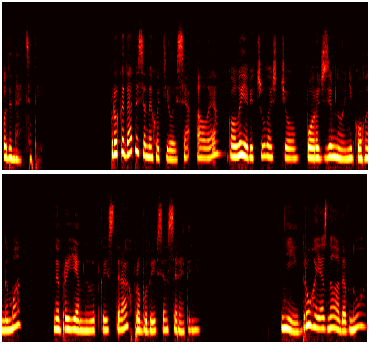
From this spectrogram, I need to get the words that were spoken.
одинадцятий. Прокидатися не хотілося, але коли я відчула, що поруч зі мною нікого нема, неприємний липкий страх пробудився всередині. Ні, друга я знала давно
